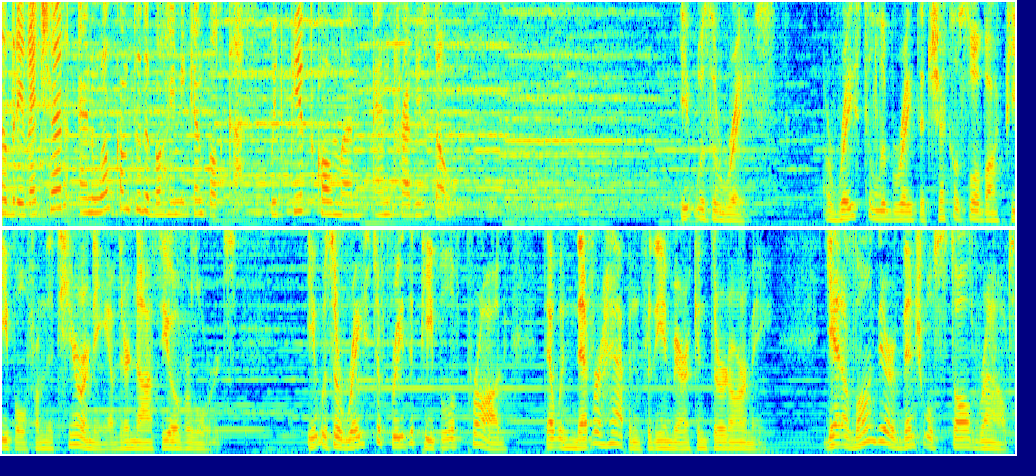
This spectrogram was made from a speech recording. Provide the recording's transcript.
Dobrý večer and welcome to the Bohemican podcast with Pete Collman and Travis Dow. It was a race, a race to liberate the Czechoslovak people from the tyranny of their Nazi overlords. It was a race to free the people of Prague that would never happen for the American Third Army. Yet along their eventual stalled route,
